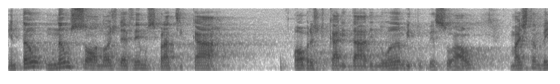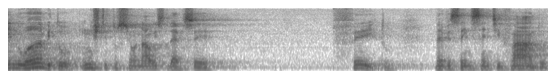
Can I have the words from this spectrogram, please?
Então, não só nós devemos praticar obras de caridade no âmbito pessoal, mas também no âmbito institucional isso deve ser feito, deve ser incentivado.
